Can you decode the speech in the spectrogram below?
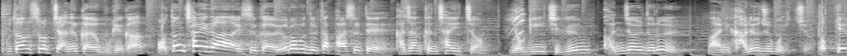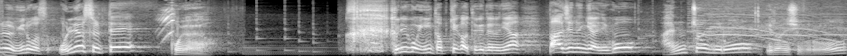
부담스럽지 않을까요, 무게가? 어떤 차이가 있을까요? 여러분들 딱 봤을 때 가장 큰 차이점. 여기 지금 관절들을 많이 가려주고 있죠. 덮개를 위로 올렸을 때 보여요. 그리고 이 덮개가 어떻게 되느냐? 빠지는 게 아니고 안쪽으로 이런 식으로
